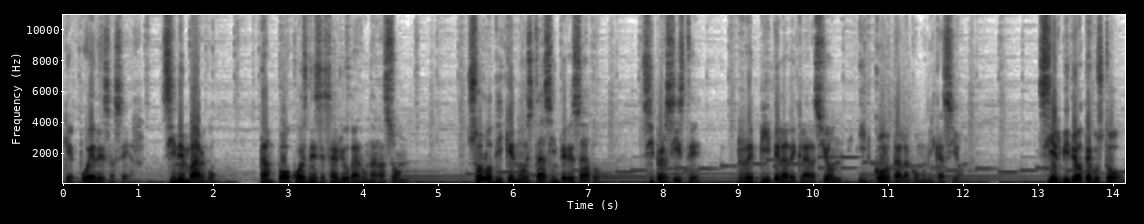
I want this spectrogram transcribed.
que puedes hacer. Sin embargo, tampoco es necesario dar una razón. Solo di que no estás interesado. Si persiste, repite la declaración y corta la comunicación. Si el video te gustó,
